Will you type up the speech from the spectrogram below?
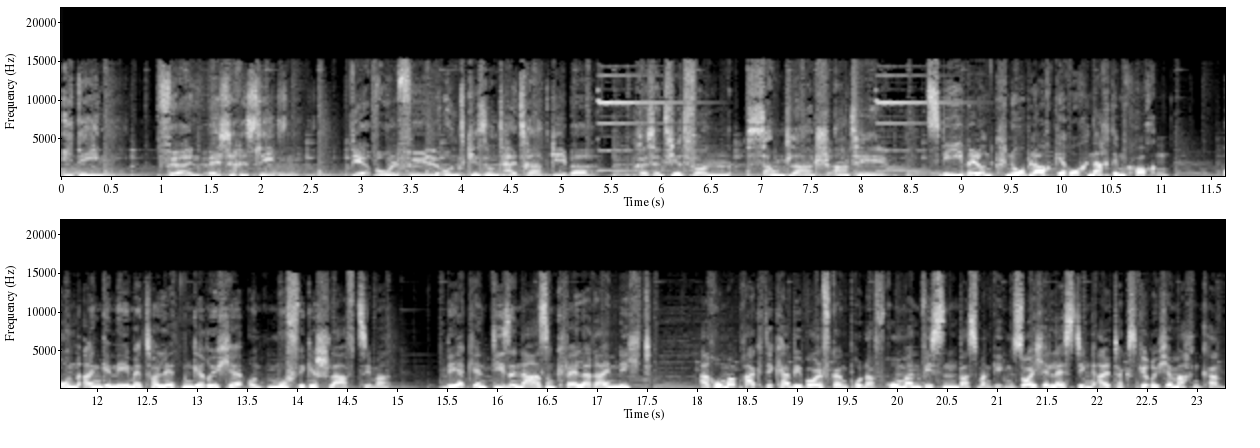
Ideen für ein besseres Leben. Der Wohlfühl- und Gesundheitsratgeber. Präsentiert von Soundlarge AT. Zwiebel- und Knoblauchgeruch nach dem Kochen. Unangenehme Toilettengerüche und muffige Schlafzimmer. Wer kennt diese Nasenquälerei nicht? Aromapraktiker wie Wolfgang Brunner-Frumann wissen, was man gegen solche lästigen Alltagsgerüche machen kann.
